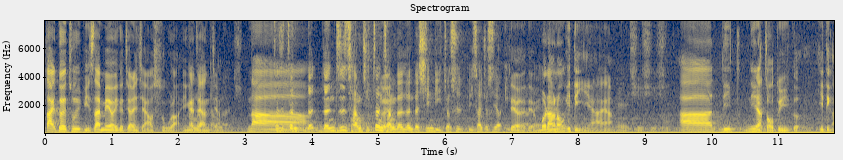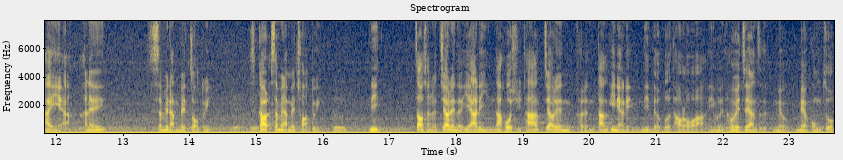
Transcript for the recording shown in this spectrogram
带队出去比赛，没有一个教练想要输了，应该这样讲。那这是正人人之常情，正常的人的心理就是比赛就是要赢。对对，无人拢一定赢呀。哎，是是是。啊，你你若组队个一定爱赢，安尼什么人要组队？嗯。到什么人要带队？嗯。你造成了教练的压力，那或许他教练可能当一两年，你得不逃了啊，因为他会这样子没有没有工作，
